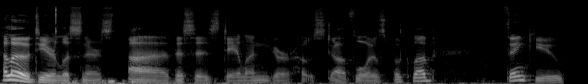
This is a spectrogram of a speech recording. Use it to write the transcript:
Hello, dear listeners. Uh, this is Dalen, your host of Loyals Book Club. Thank you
